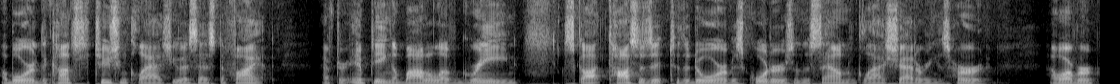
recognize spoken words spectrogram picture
aboard the Constitution class USS Defiant. After emptying a bottle of green, Scott tosses it to the door of his quarters and the sound of glass shattering is heard. However,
